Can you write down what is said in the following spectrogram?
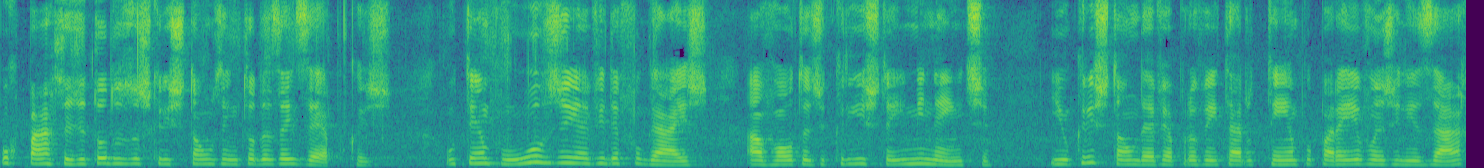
por parte de todos os cristãos em todas as épocas. O tempo urge e a vida é fugaz. A volta de Cristo é iminente. E o cristão deve aproveitar o tempo para evangelizar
